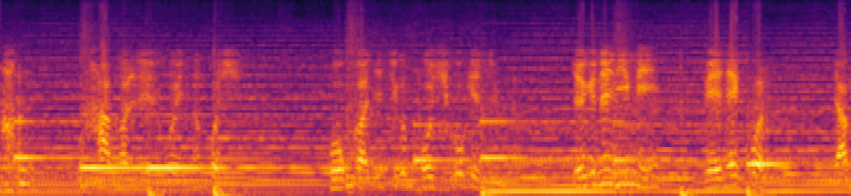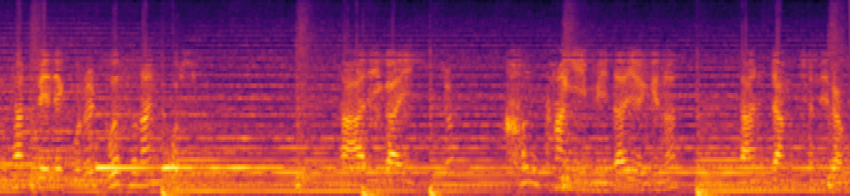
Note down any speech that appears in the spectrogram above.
큰 강을 이루고 있는 곳입니다. 그것까지 지금 보시고 계십니다. 여기는 이미 베네골, 양산 베네골을 벗어난 곳입니다. 다리가 있죠. 큰 강입니다. 여기는 단장천이라고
